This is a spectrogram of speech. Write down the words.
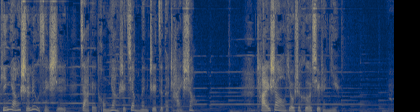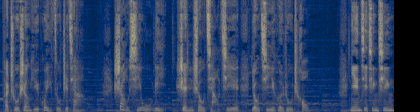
平阳十六岁时，嫁给同样是将门之子的柴少。柴少又是何许人也？他出生于贵族之家，少习武力，身手矫捷，又嫉恶如仇。年纪轻轻，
